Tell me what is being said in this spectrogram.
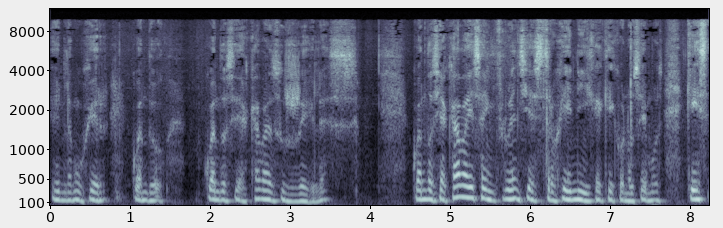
en la mujer cuando, cuando se acaban sus reglas, cuando se acaba esa influencia estrogénica que conocemos, que es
